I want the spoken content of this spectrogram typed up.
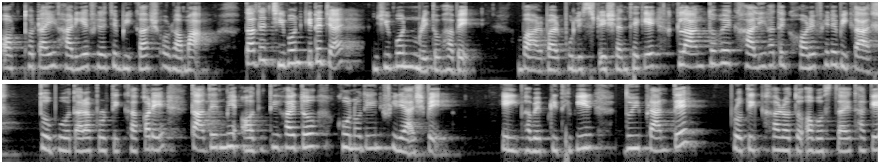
অর্থটাই হারিয়ে ফেলেছে বিকাশ ও রমা। তাদের জীবন কেটে যায় জীবন মৃতভাবে বারবার পুলিশ স্টেশন থেকে ক্লান্ত হয়ে খালি হাতে ঘরে ফিরে বিকাশ। তবুও তারা প্রতীক্ষা করে, তাদের মেয়ে অদিতি হয়তো কোনো দিন ফিরে আসবে। এইভাবে পৃথিবীর দুই প্রান্তে প্রতীক্ষারত অবস্থায় থাকে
